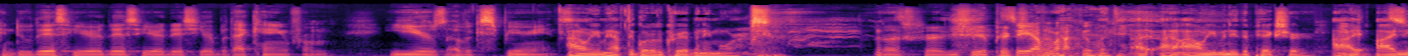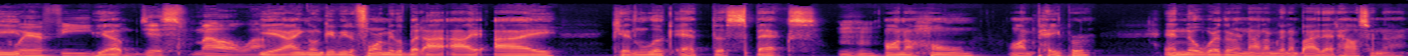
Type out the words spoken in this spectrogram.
can do this here, this here, this here, but that came from years of experience. I don't even have to go to the crib anymore. That's crazy. You see a picture. See, I'm huh? rocking with that. I, I I don't even need the picture. I, I need square feet. Yep. Just oh wow. Yeah, I ain't gonna give you the formula, but I I, I can look at the specs Mm-hmm. on a home on paper and know whether or not I'm gonna buy that house or not.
